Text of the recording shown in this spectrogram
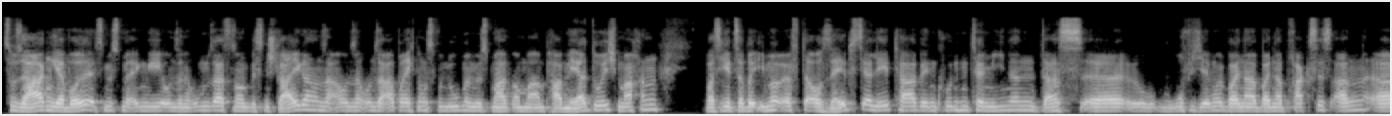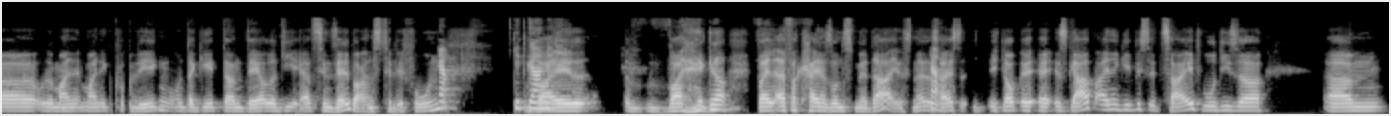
zu sagen, jawohl, jetzt müssen wir irgendwie unseren Umsatz noch ein bisschen steigern, unser, unser, unser Abrechnungsvolumen müssen wir halt noch mal ein paar mehr durchmachen. Was ich jetzt aber immer öfter auch selbst erlebt habe in Kundenterminen, das äh, rufe ich irgendwo bei einer, bei einer Praxis an äh, oder meine, meine Kollegen und da geht dann der oder die Ärztin selber ans Telefon. Ja, geht gar weil, nicht. Weil, genau, weil einfach keiner sonst mehr da ist. Ne? Das ja. heißt, ich glaube, äh, es gab eine gewisse Zeit, wo dieser ähm,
